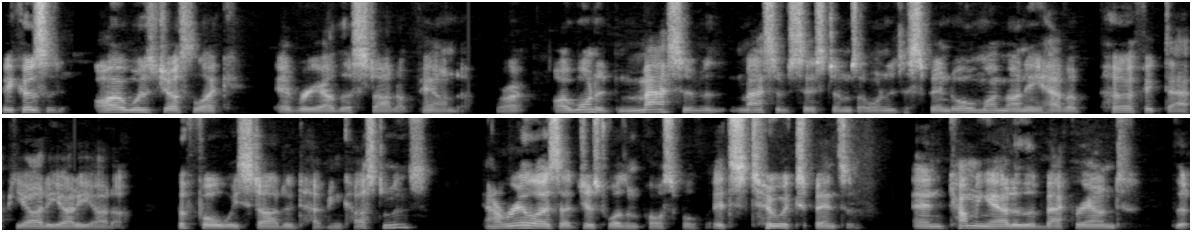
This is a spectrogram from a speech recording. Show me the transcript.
because I was just like every other startup founder, right? I wanted massive, massive systems. I wanted to spend all my money, have a perfect app, yada yada yada, before we started having customers. And I realized that just wasn't possible. It's too expensive. And coming out of the background that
